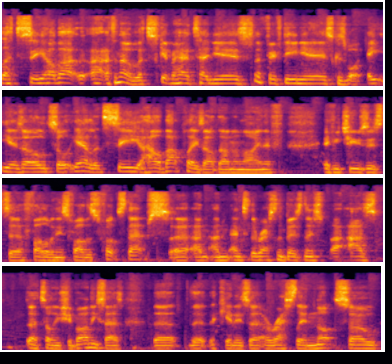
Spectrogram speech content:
let's see how that. I don't know. Let's skip ahead ten years, fifteen years, because what eight years old. So yeah, let's see how that plays out down the line. If if he chooses to follow in his father's footsteps uh, and, and enter the wrestling business, as uh, Tony Schiavone says, that the the kid is a, a wrestling nut. So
